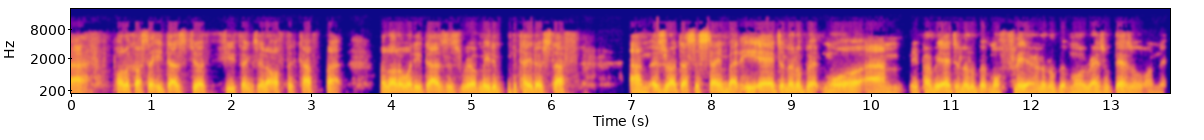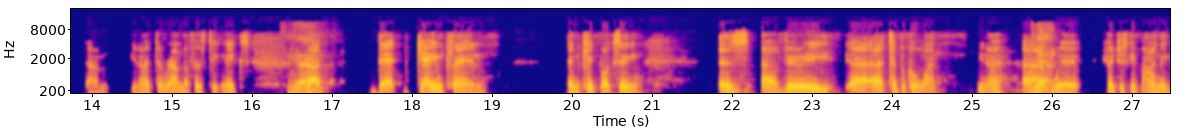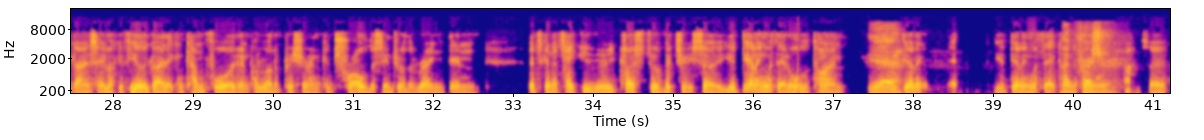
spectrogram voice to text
uh, Paulo Costa, he does do a few things that are off the cuff, but a lot of what he does is real meat and potato stuff. Um, Israel does the same, but he adds a little bit more. Um, he probably adds a little bit more flair, a little bit more razzle dazzle on it, um, you know, to round off his techniques. Yeah. But that game plan in kickboxing is a very uh, a typical one, you know, uh, Yeah. where coaches get behind their guy and say, look, if you're the guy that can come forward and put a lot of pressure and control the center of the ring, then it's going to take you very close to a victory. So you're dealing with that all the time. Yeah. You're dealing, with that, you're dealing with that kind That of thing all the pressure. So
